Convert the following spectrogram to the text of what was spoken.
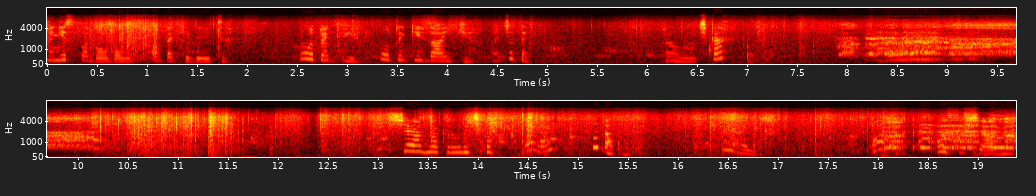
мені сподобались. Отакі, дивіться. Отакі, отакі зайки. Бачите? Кроличка. І ще одна кроличка. Давай. Отак. Ось ще одна.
